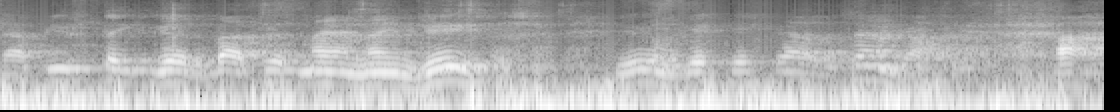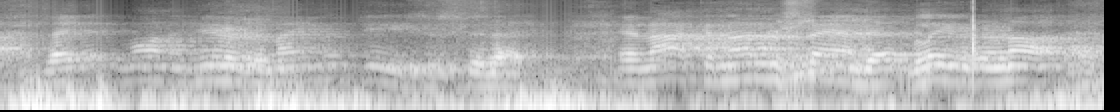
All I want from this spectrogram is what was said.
Now, if you speak good about this man named Jesus, you're going to get kicked out of the synagogue. Uh, they didn't want to hear the name of Jesus today. And I can understand that, believe it or not.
